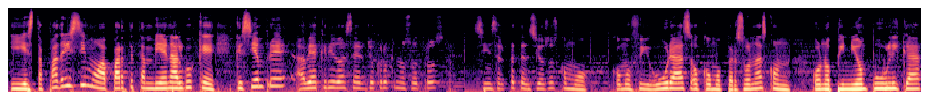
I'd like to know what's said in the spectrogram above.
Y está padrísimo. Aparte también algo que, que siempre había querido hacer. Yo creo que nosotros, sin ser pretenciosos como, como figuras o como personas con, con opinión pública,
